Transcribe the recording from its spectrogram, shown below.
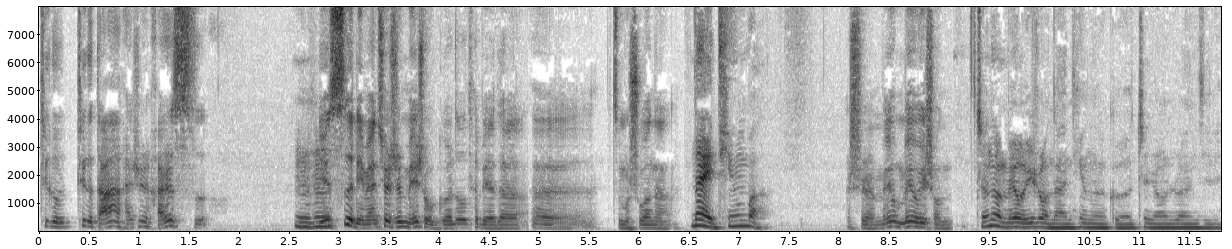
这个这个答案还是还是四，嗯因为哼，四里面确实每首歌都特别的呃，怎么说呢？耐听吧，是没有没有一首。真的没有一首难听的歌。这张专辑里，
